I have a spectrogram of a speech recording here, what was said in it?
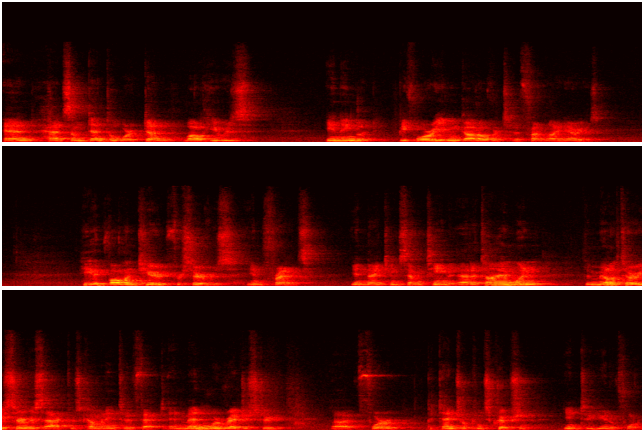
and had some dental work done while he was in England before he even got over to the frontline areas. He had volunteered for service in France in 1917 at a time when the Military Service Act was coming into effect and men were registered uh, for potential conscription into uniform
